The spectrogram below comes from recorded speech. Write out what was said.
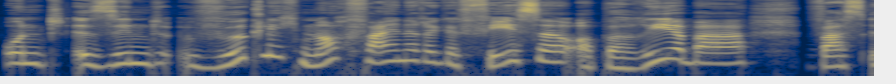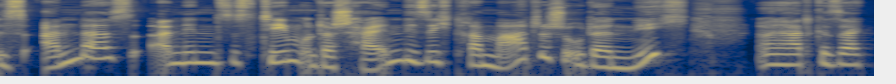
und sind wirklich noch feinere Gefäße operierbar. Was ist anders an den Systemen? Unterscheiden die sich dramatisch oder nicht? Und er hat gesagt,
